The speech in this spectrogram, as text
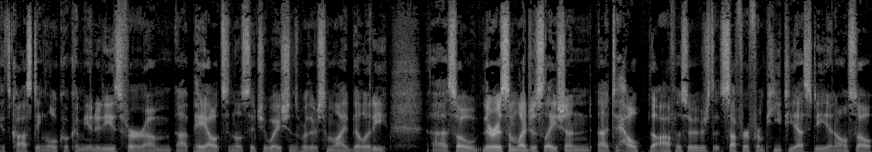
it's costing local communities for um, uh, payouts in those situations where there's some liability. Uh, so there is some legislation uh, to help the officers that suffer from PTSD and also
